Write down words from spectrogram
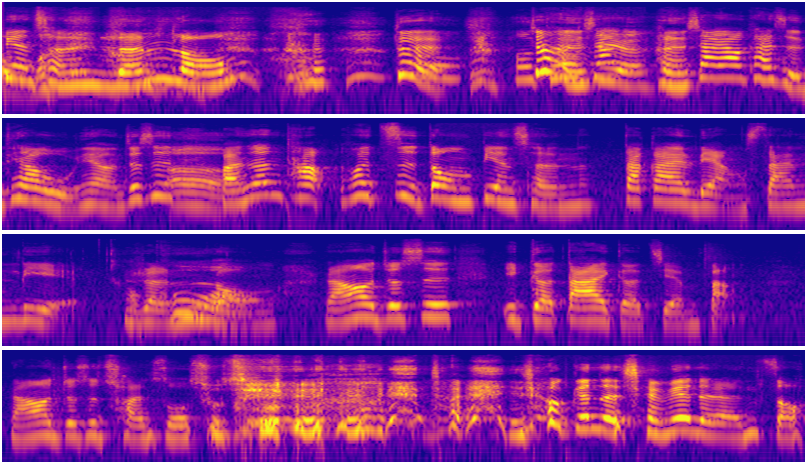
变成人龙，对，就很像很像要开始跳舞那样。就是反正它会自动变成大概两三列人龙，然后就是一个搭一个肩膀。然后就是穿梭出去，对，你就跟着前面的人走，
